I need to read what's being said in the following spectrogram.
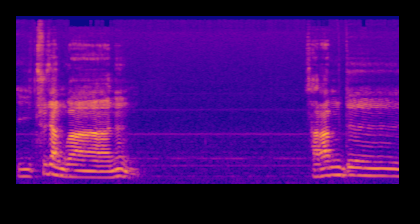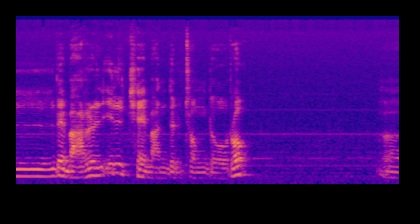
이 추장관은 사람들의 말을 잃게 만들 정도로 어,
